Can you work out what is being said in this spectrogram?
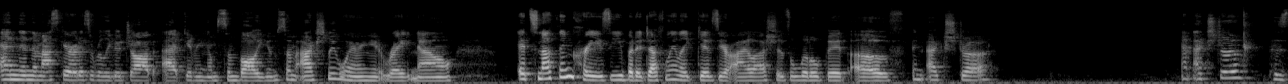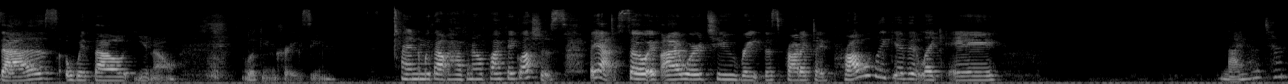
And then the mascara does a really good job at giving them some volume. So I'm actually wearing it right now. It's nothing crazy, but it definitely like gives your eyelashes a little bit of an extra, an extra pizzazz without, you know, looking crazy. And without having to apply fake lashes. But yeah, so if I were to rate this product, I'd probably give it like a 9 out of 10.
